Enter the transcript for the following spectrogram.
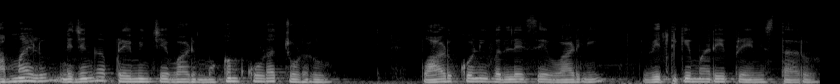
అమ్మాయిలు నిజంగా ప్రేమించే వాడి ముఖం కూడా చూడరు. వాడుకొని వదిలేసే వాడిని వెతికి మరీ ప్రేమిస్తారు.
